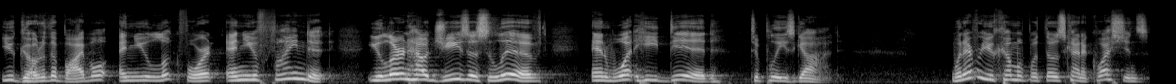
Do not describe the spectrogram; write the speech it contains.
you go to the Bible and you look for it and you find it. You learn how Jesus lived and what he did to please God. Whenever you come up with those kind of questions,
